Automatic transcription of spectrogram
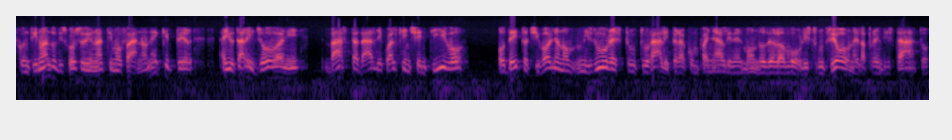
continuando il discorso di un attimo fa, non è che per aiutare i giovani basta dargli qualche incentivo ho detto ci vogliono misure strutturali per accompagnarli nel mondo del lavoro, l'istruzione, l'apprendistato,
